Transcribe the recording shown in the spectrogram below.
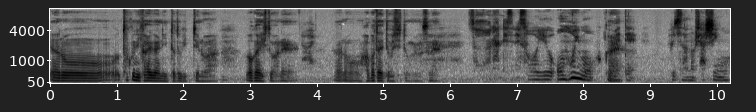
あの、特に海外に行った時っていうのは、うん、若い人はね、はい、あの、羽ばたいてほしいと思いますね。そうなんですね。そういう思いも含めて、はい、富士山の写真を、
